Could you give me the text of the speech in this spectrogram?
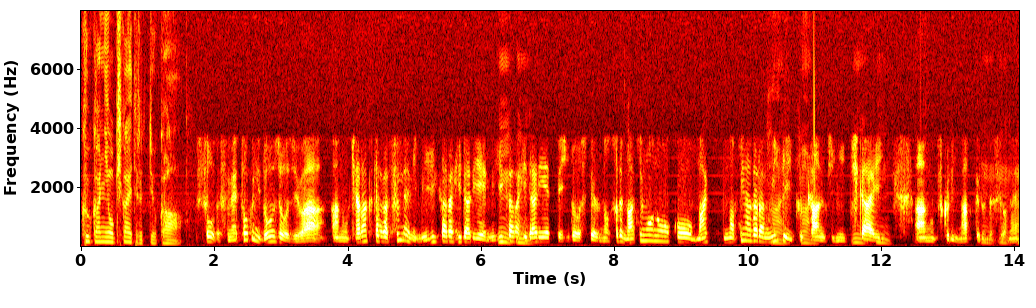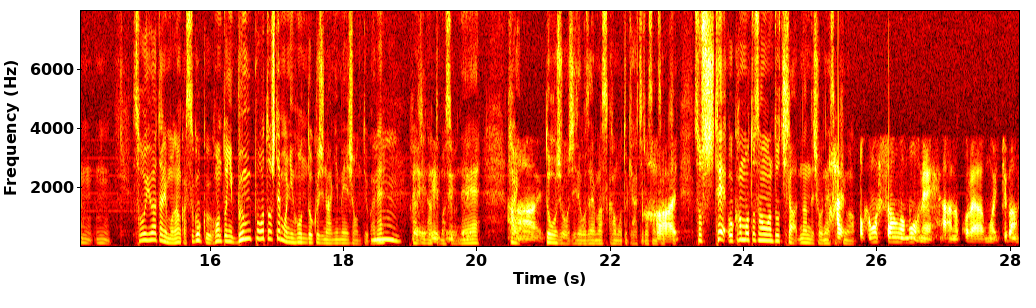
空間に置き換えてるっていうか。そうですね、特に道成寺は、あのキャラクターが常に右から左へ、右から左へって移動してるの、それ、巻物をこう巻巻きながら見ていく感じに近い、うんうんあの作りになってるんですよね。うんうんうんそういうあたりもなんかすごく本当に文法としても日本独自のアニメーションというかね、うん。感じになってますよえええね。はい、はい。道成寺でございます川本喜八郎さんの作品、はい。そして岡本さんはどちらなんでしょうね作はい。品は。、岡本さんはもうね、あのこれはもう一番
